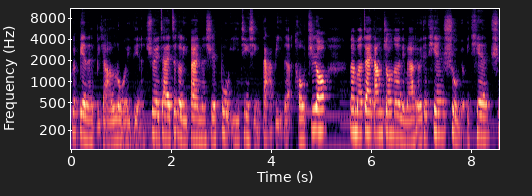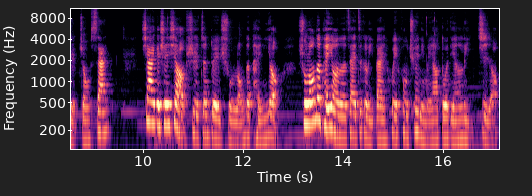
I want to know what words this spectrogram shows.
会变得比较弱一点，所以在这个礼拜呢是不宜进行大笔的投资哦。那么在当中呢，你们要留意的天数，有一天是周三。下一个生肖是针对属龙的朋友，属龙的朋友呢，在这个礼拜会奉劝你们要多点理智哦。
